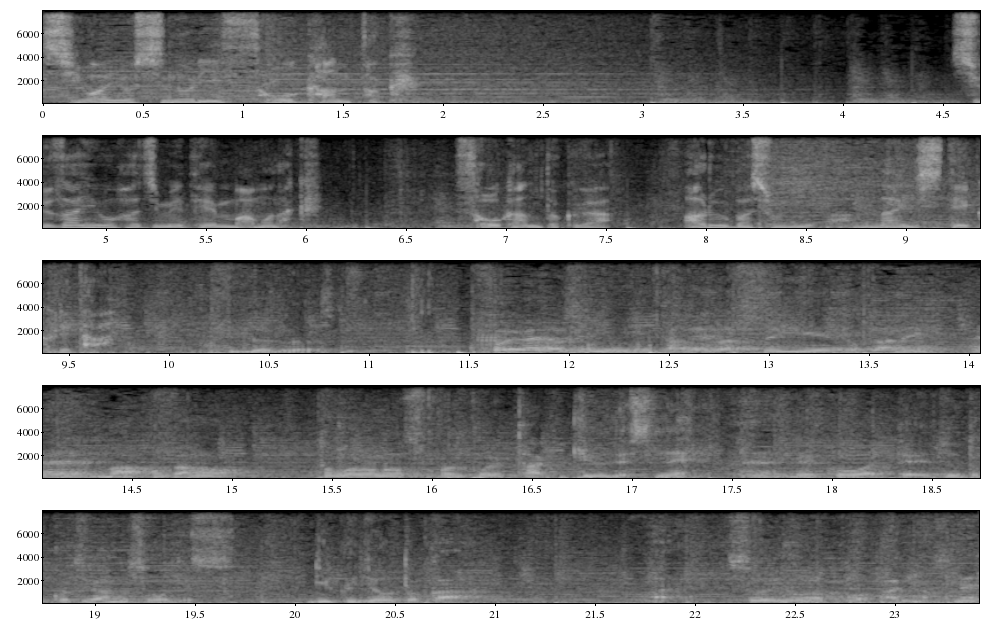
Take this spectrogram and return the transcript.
志和義則総監督。取材を始めて間もなく総監督がある場所に案内してくれた。これが要するに例えば水泳とかね、えー、まあ他のところのスポーツこれ卓球ですね、でこうやってずっとこちらもそうです。陸上とか。そういうのがこうありますね。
